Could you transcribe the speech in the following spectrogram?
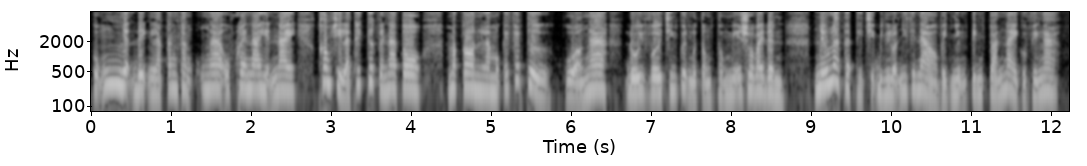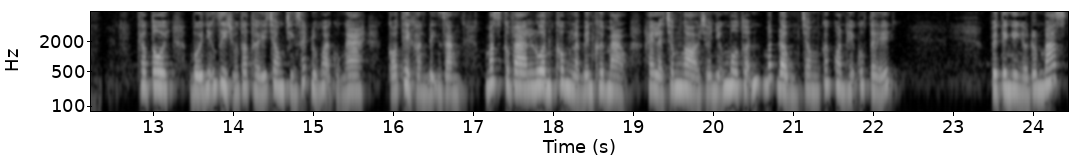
cũng nhận định là căng thẳng Nga-Ukraine hiện nay không chỉ là thách thức với NATO, mà còn là một cái phép thử của Nga đối với chính quyền của Tổng thống Mỹ Joe Biden. Nếu là thật thì chị bình luận như thế nào về những tính toán này của phía Nga? Theo tôi, với những gì chúng ta thấy trong chính sách đối ngoại của Nga, có thể khẳng định rằng Moscow luôn không là bên khơi mào hay là châm ngòi cho những mâu thuẫn bất đồng trong các quan hệ quốc tế. Về tình hình ở Donbass,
